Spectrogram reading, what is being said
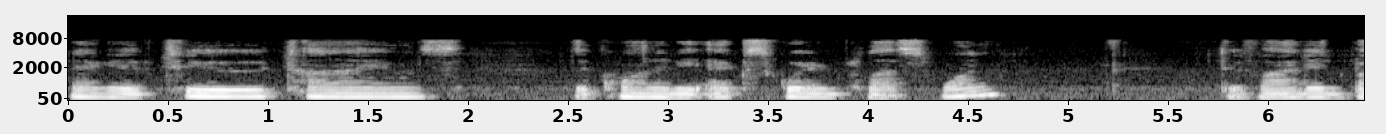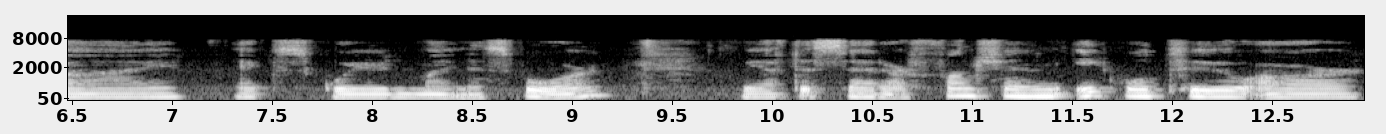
negative 2 times the quantity x squared plus 1 divided by x squared minus 4. We have to set our function equal to our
